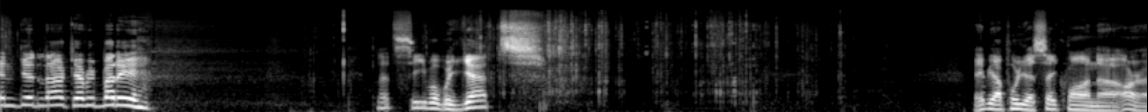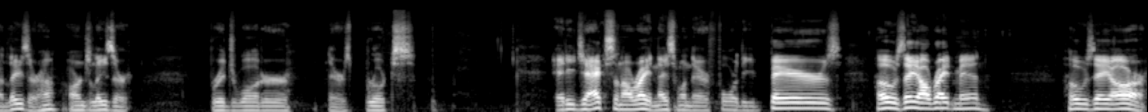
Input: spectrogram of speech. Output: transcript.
And good luck, everybody. Let's see what we get. Maybe I'll pull you a Saquon uh, or a laser, huh? Orange laser. Bridgewater. There's Brooks. Eddie Jackson. All right. Nice one there for the Bears. Jose. All right, man. Jose R.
